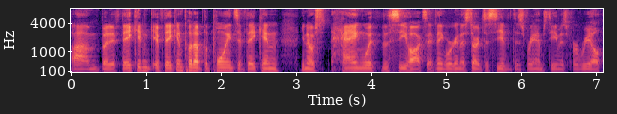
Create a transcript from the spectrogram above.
Um, but if they can if they can put up the points, if they can you know hang with the Seahawks, I think we're going to start to see that this Rams team is for real.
